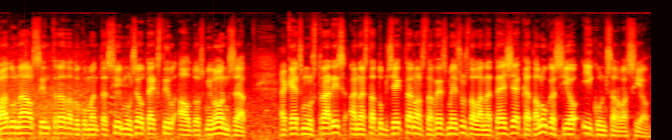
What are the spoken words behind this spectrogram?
va donar al Centre de Documentació i Museu Tèxtil al 2011. Aquests mostraris han estat objecte en els darrers mesos de la neteja, catalogació i conservació.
